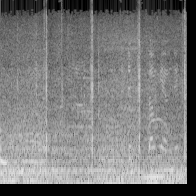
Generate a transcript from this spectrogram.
cepil kau ya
